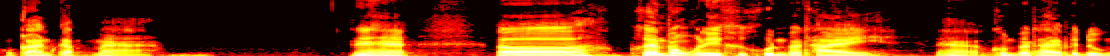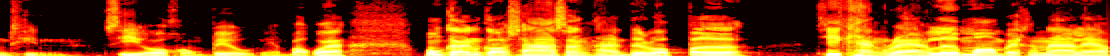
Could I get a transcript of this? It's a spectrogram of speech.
ของการกลับมานะฮะเเพื่อนผมคนนี้คือคุณประไทยนะฮะคุณประไทยพดุงถิ่น CEO ของ b ิ l เนี่ยบอกว่าวงการก่อสร้างสังหาร developer ที่แข็งแรงเริ่มมองไปข้างหน้าแล้ว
